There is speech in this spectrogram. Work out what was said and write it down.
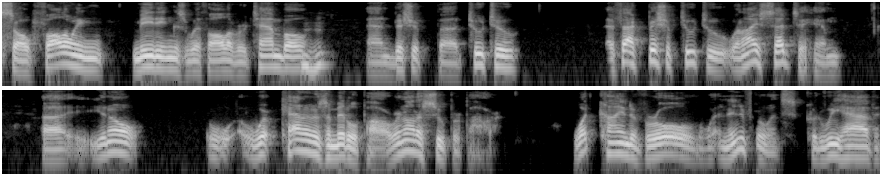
so, following meetings with Oliver Tambo mm-hmm. and Bishop uh, Tutu, in fact, Bishop Tutu, when I said to him, uh, you know, Canada's a middle power, we're not a superpower what kind of role and influence could we have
